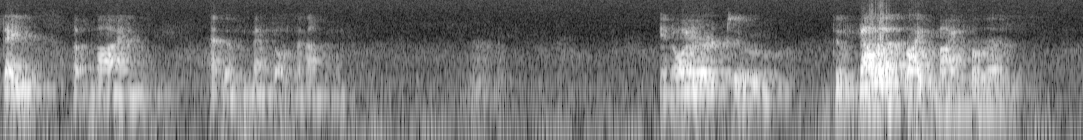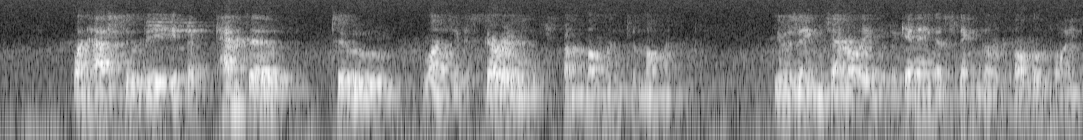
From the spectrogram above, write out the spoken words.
states of mind, and of mental phenomena. In order to develop right mindfulness, one has to be attentive to one's experience from moment to moment, using generally at the beginning a single focal point,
